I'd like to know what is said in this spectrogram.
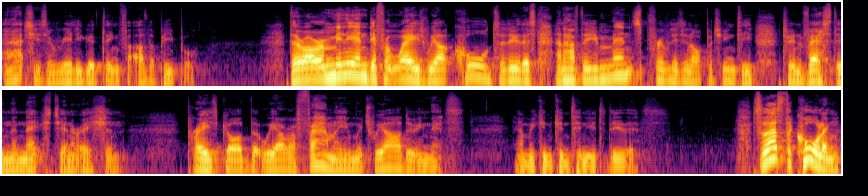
And actually, it's a really good thing for other people. There are a million different ways we are called to do this and have the immense privilege and opportunity to invest in the next generation. Praise God that we are a family in which we are doing this and we can continue to do this. So that's the calling.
